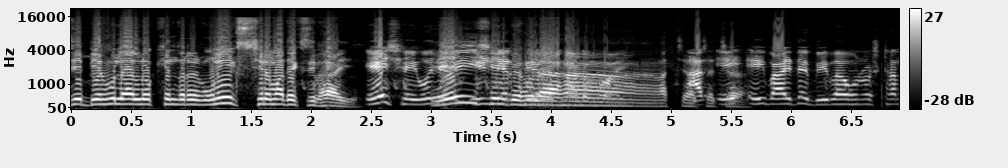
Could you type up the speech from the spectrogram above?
যে বেহুলা লক্ষিন্দরের অনেক সিনেমা দেখছি ভাই। এই সেই এই সেই বেহুলা সিরিয়াল নাটক। আচ্ছা আচ্ছা এই বাড়িতে বিবাহ অনুষ্ঠান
